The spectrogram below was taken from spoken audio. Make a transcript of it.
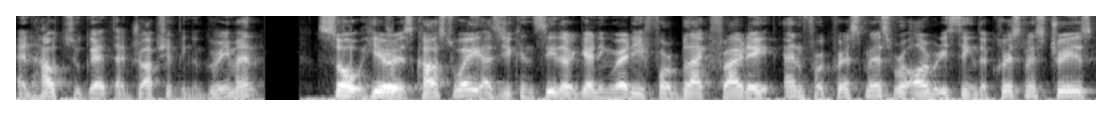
and how to get that dropshipping agreement. So here is Costway. As you can see, they're getting ready for Black Friday and for Christmas. We're already seeing the Christmas trees.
